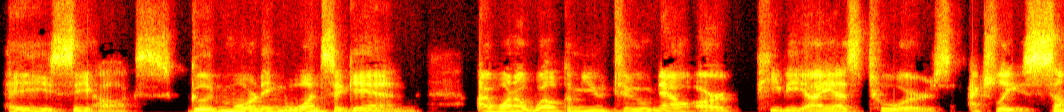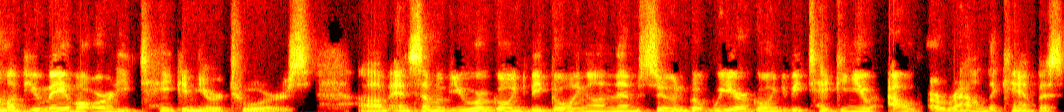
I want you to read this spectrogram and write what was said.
Hey, Seahawks. Good morning once again. I want to welcome you to now our PBIS tours. Actually, some of you may have already taken your tours, um, and some of you are going to be going on them soon, but we are going to be taking you out around the campus,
